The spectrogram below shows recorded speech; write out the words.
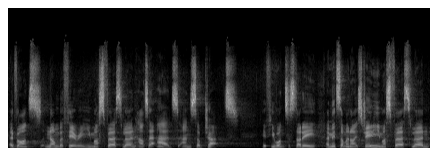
advanced number theory, you must first learn how to add and subtract. If you want to study A Midsummer Night's Dream, you must first learn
